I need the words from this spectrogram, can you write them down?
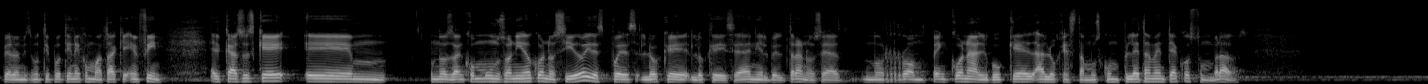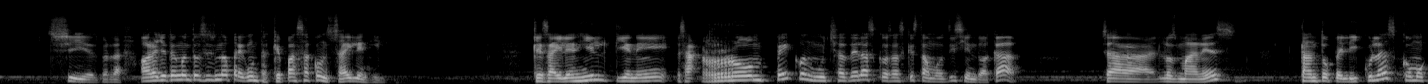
pero al mismo tiempo tiene como ataque. En fin, el caso es que... Eh, nos dan como un sonido conocido y después lo que, lo que dice Daniel Beltrán, o sea, nos rompen con algo que, a lo que estamos completamente acostumbrados. Sí, es verdad. Ahora yo tengo entonces una pregunta, ¿qué pasa con Silent Hill? Que Silent Hill tiene, o sea, rompe con muchas de las cosas que estamos diciendo acá. O sea, los manes, tanto películas como,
